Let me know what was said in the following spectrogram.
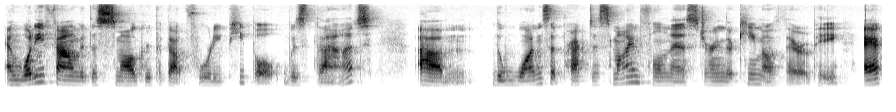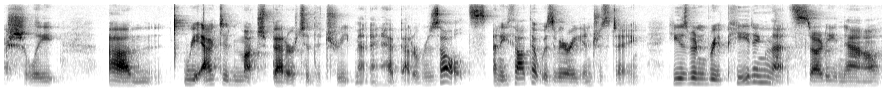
And what he found with this small group, about 40 people, was that um, the ones that practiced mindfulness during their chemotherapy actually um, reacted much better to the treatment and had better results. And he thought that was very interesting. He's been repeating that study now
